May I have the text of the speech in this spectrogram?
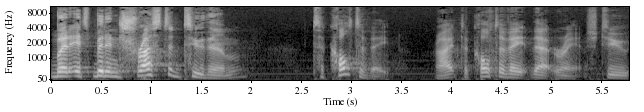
but it's been entrusted to them to cultivate, right? To cultivate that ranch, to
